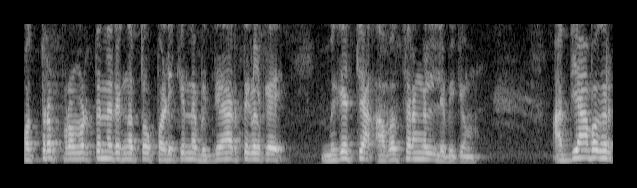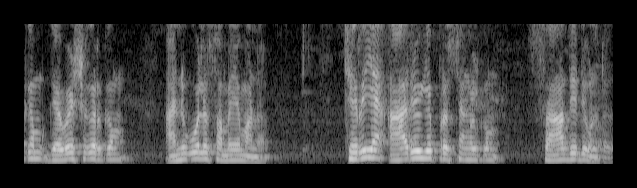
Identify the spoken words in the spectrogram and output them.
പത്രപ്രവർത്തന രംഗത്തോ പഠിക്കുന്ന വിദ്യാർത്ഥികൾക്ക് മികച്ച അവസരങ്ങൾ ലഭിക്കും. അധ്യാപകർക്കും ഗവേഷകർക്കും അനുകൂല സമയമാണ്. ചെറിയ ആരോഗ്യ പ്രശ്നങ്ങൾക്കും സാധ്യതയുണ്ട്.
